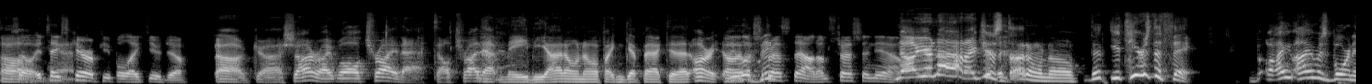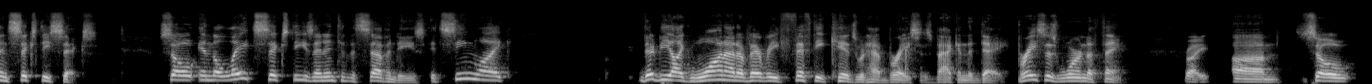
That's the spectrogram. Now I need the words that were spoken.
Oh, so it takes care of people like you, Joe. Oh gosh. All right. Well, I'll try that. I'll try that. Maybe. I don't know if I can get back to that. All right. You uh, look big- stressed out. I'm stressing you out. No, you're not. I just I don't know. That- it- Here's the thing. I, I was born in 66. So in the late 60s and into the 70s, it seemed like there'd be like one out of every 50 kids would have braces back in the day. Braces weren't a thing. Right. Um, so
